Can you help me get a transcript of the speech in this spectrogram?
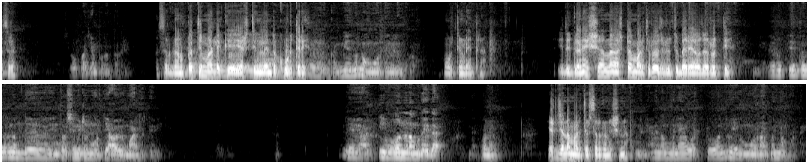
ಹೆಸರು? ಶಿವಪ್ಪ ಜಂಪುರ್ ಅಂತ ರೀ ಸರ್ ಗಣಪತಿ ಮಾಡ್ಲಿಕ್ಕೆ ಎಷ್ಟು ತಿಂಗಳಿಂದ ಕೂಡ್ತೀರಿ? ಕಮ್ಮಿ ಅಂದ್ರೆ ನಾವು ಮೂರು ತಿಂಗಳಿಂದ ಕೂಡ ಮೂರು ತಿಂಗಳಿಂದ ಇದು ಗಣೇಶನ ಅಷ್ಟ ಮಾಡ್ತಿರೋ ಇದ್ರ ಜೊತೆ ಬೇರೆ ಯಾವ್ದಾದ್ರು ವೃತ್ತಿ? ಬೇರೆ ವೃತ್ತಿ ಅಂತಂದ್ರೆ ನಮ್ದು ಇಂಥ ಸಿಮೆಂಟಿನ ಮೂರ್ತಿ ಯಾವ ಮಾಡ್ತಿರ್ತೀವಿ. ಅಗ್ತಿ ಓನ್ ನಮ್ದು ಇದೆ. ಎಷ್ಟು ಜನ ಮಾಡ್ತೀರಿ ಸರ್ ಗಣೇಶನ? ಮನ್ಯಾಗ ನಮ್ಮ ಮನ್ಯಾಗ ಒಟ್ಟು ಅಂದ್ರೆ ಈಗ ಮೂರ್ ನಾಲ್ಕು ಮಂದಿ ನಾವು ಮಾಡ್ತೀವಿ.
